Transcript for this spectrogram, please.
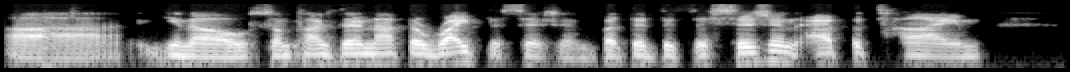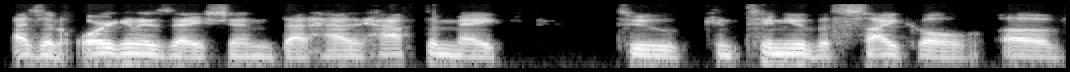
Uh, you know, sometimes they're not the right decision, but the, the decision at the time as an organization that had have to make to continue the cycle of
